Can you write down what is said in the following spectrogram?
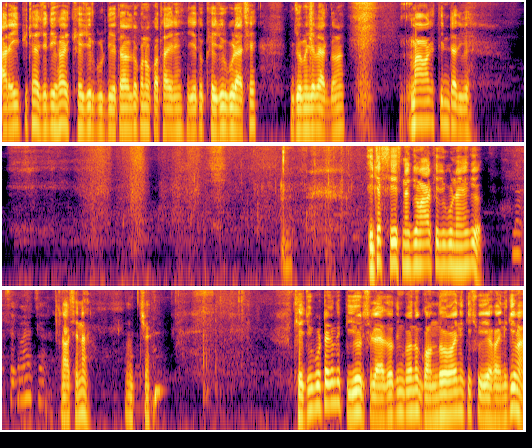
আর এই পিঠা যদি হয় খেজুর গুড় দিয়ে, তাহলে তো কোনো কথাই নেই। যেহেতু খেজুর গুড় আছে, জমে যাবে একদম। মা আমাকে তিনটা দিবে। এটা শেষ নাকি? মা আর খেজুর গুড় নাই নাকি? আছে না? আচ্ছা। খেজুর গুড়টা কিন্তু পিওর ছিল এতদিন পর্যন্ত গন্ধ হয়নি কিছু এ হয়নি। কি মা?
